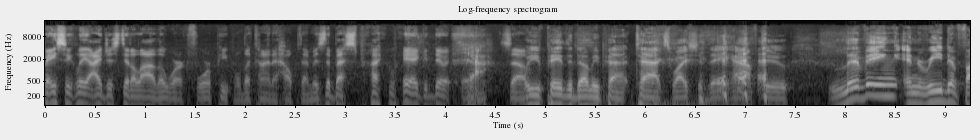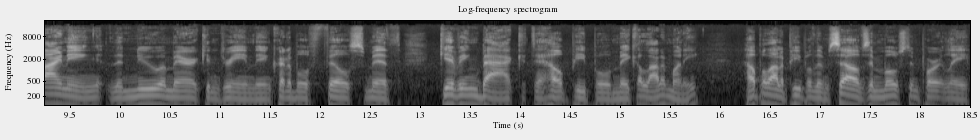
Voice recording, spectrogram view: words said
basically, I just did a lot of the work for people to kind of help them. Is the best way I could do it. Yeah. So well, you paid the dummy tax. Why should they have to? Living and redefining the new American dream. The incredible Phil Smith giving back to help people make a lot of money help a lot of people themselves, and most importantly,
